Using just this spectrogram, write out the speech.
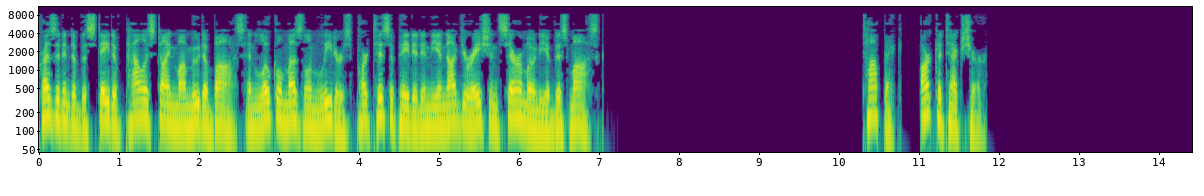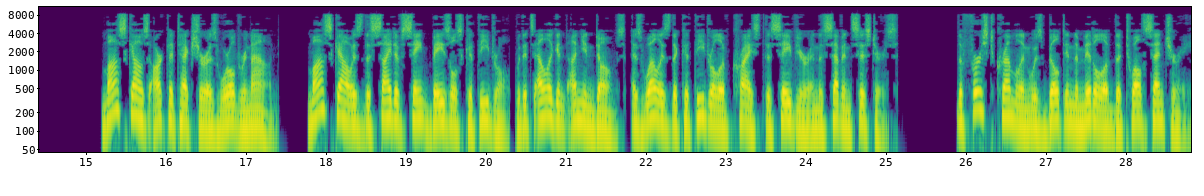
President of the State of Palestine Mahmoud Abbas and local Muslim leaders participated in the inauguration ceremony of this mosque. Architecture Moscow's architecture is world-renowned. Moscow is the site of St. Basil's Cathedral, with its elegant onion domes, as well as the Cathedral of Christ the Saviour and the Seven Sisters. The first Kremlin was built in the middle of the 12th century.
